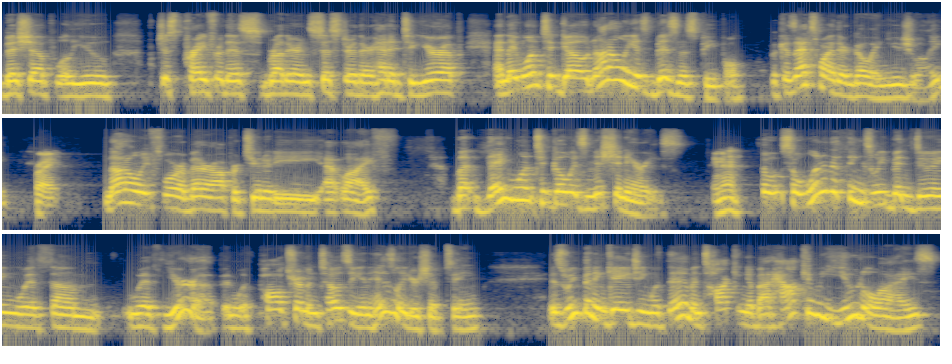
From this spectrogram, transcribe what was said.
bishop will you just pray for this brother and sister. They're headed to europe and they want to go not only as business people because that's why they're going usually right. not only for a better opportunity at life but they want to go as missionaries. Amen. So so one of the things we've been doing with um, with europe and with paul Trementozzi and his leadership team is we've been engaging with them and talking about how can we utilize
